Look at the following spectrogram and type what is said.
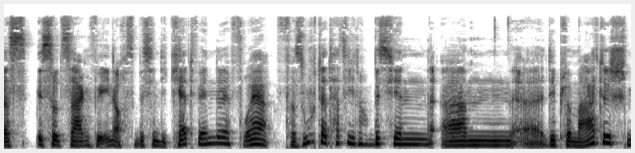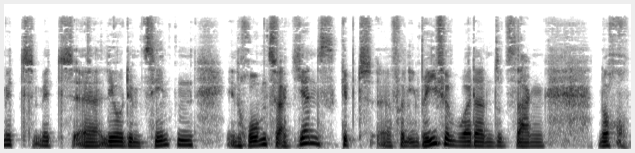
das ist sozusagen für ihn auch so ein bisschen die Kehrtwende. Vorher versucht er tatsächlich noch ein bisschen ähm, äh, diplomatisch mit, mit äh, Leo dem Zehnten in Rom zu agieren. Es gibt äh, von ihm Briefe, wo er dann sozusagen noch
